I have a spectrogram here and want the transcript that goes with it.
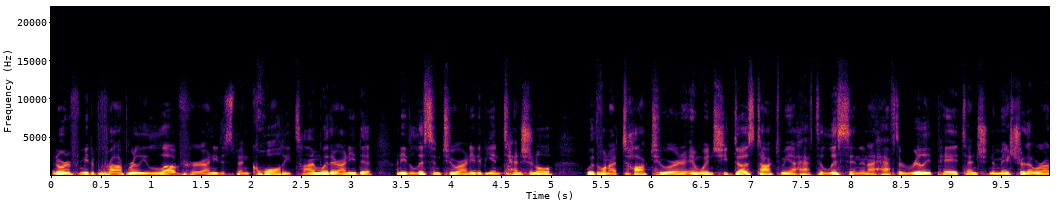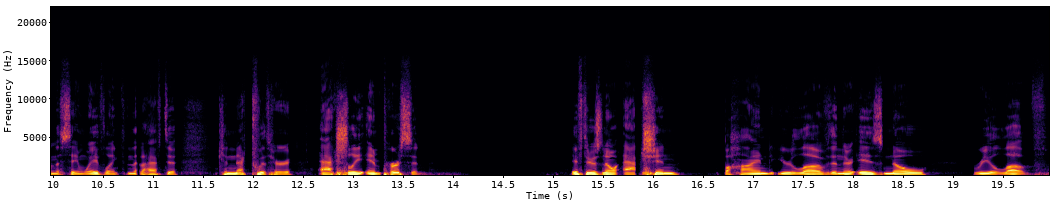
in order for me to properly love her, I need to spend quality time with her. I need to, I need to listen to her. I need to be intentional with when I talk to her. And when she does talk to me, I have to listen and I have to really pay attention to make sure that we're on the same wavelength and that I have to connect with her actually in person. if there's no action behind your love, then there is no real love.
